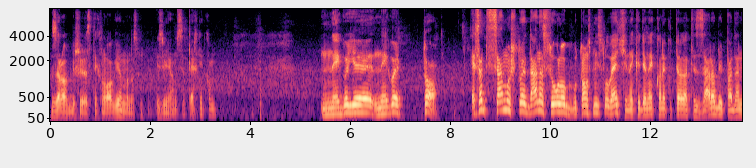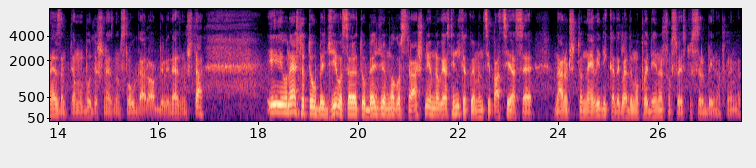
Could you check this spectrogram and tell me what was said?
zarobiše s tehnologijom, odnosno, izvinjavam se, tehnikom. Nego je, nego je to. E sad, samo što je danas ulog u tom smislu veći, nekad je neko neko teo da te zarobi, pa da ne znam, te mu budeš, ne znam, sluga, rob ili ne znam šta, i u nešto te ubeđivo, sada te ubeđuje mnogo strašnije, mnogo jasnije, nikakva emancipacija se naročito ne vidi kada gledamo pojedinačnu svest u Srbiji, na primjer.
